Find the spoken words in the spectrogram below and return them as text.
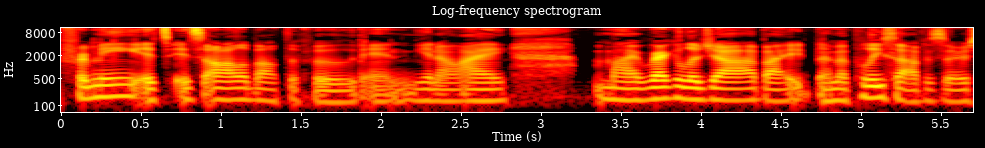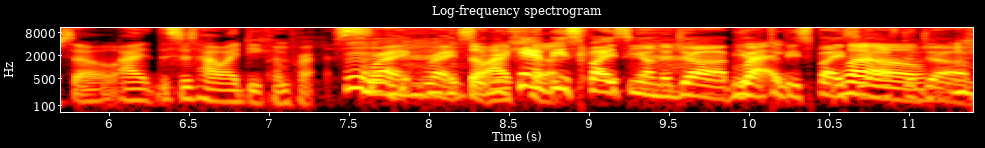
for me, it's it's all about the food, and you know, I my regular job, I I'm a police officer, so I this is how I decompress. Right, right. So, you I can't be spicy on the job. You have to be spicy off the job.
